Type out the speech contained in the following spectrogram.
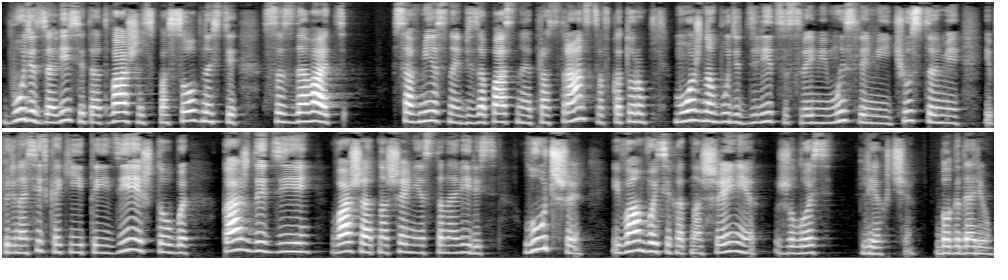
будет зависеть от вашей способности создавать совместное безопасное пространство, в котором можно будет делиться своими мыслями и чувствами и приносить какие-то идеи, чтобы каждый день ваши отношения становились лучше и вам в этих отношениях жилось легче. Благодарю.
